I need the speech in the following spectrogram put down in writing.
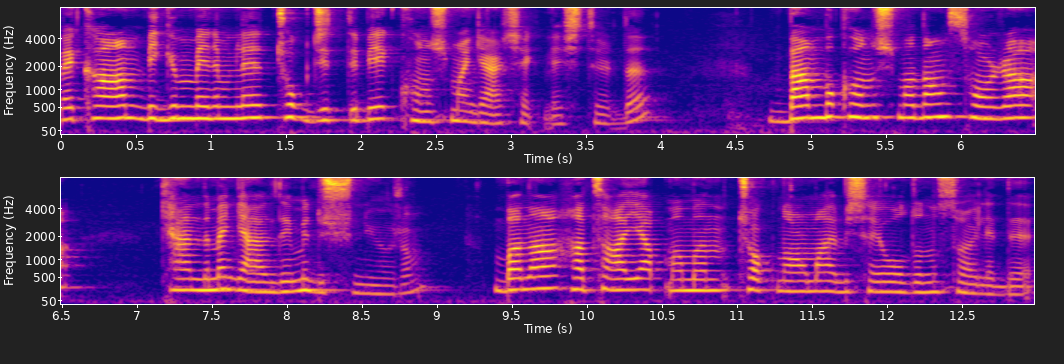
Ve Kaan bir gün benimle çok ciddi bir konuşma gerçekleştirdi. Ben bu konuşmadan sonra kendime geldiğimi düşünüyorum. Bana hata yapmamın çok normal bir şey olduğunu söyledi.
